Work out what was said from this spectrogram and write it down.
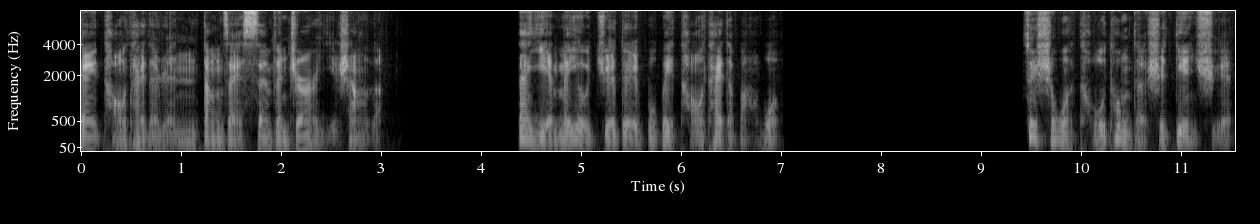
该淘汰的人当在三分之二以上了，但也没有绝对不被淘汰的把握。最使我头痛的是电学。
